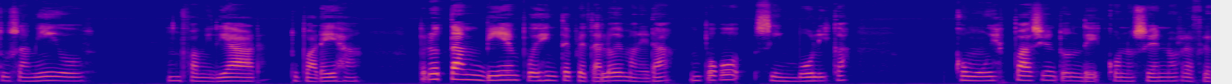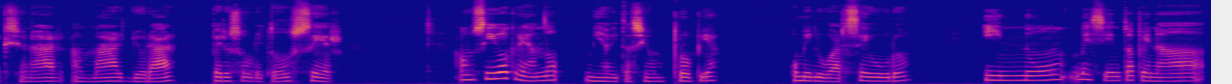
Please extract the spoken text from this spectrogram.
tus amigos, un familiar, tu pareja, pero también puedes interpretarlo de manera un poco simbólica como un espacio en donde conocernos, reflexionar, amar, llorar, pero sobre todo ser. Aún sigo creando mi habitación propia o mi lugar seguro y no me siento apenada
